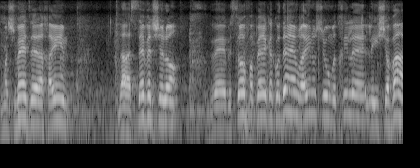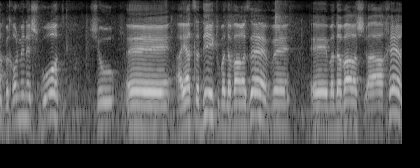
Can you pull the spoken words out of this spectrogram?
ומשווה את זה לחיים, לסבל שלו. ובסוף הפרק הקודם ראינו שהוא מתחיל אה, להישבע בכל מיני שבועות שהוא אה, היה צדיק בדבר הזה ובדבר אה, האחר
